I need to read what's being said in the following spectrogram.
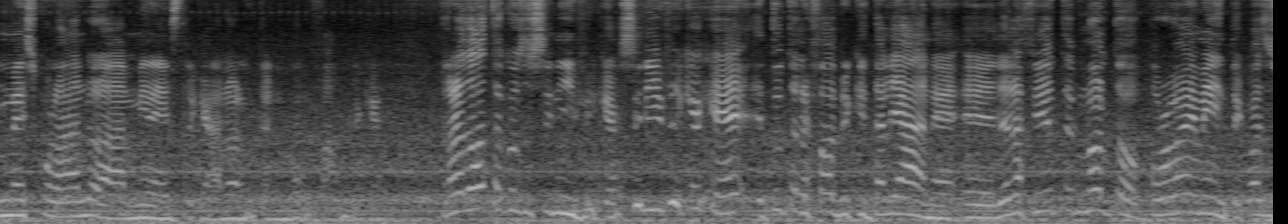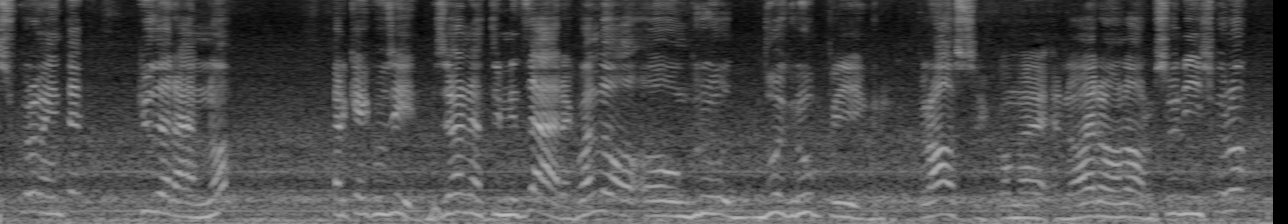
mescolando la minestra che hanno all'interno delle fabbriche. Tradotto cosa significa? Significa che tutte le fabbriche italiane della Fiat molto probabilmente, quasi sicuramente, chiuderanno perché così bisogna ottimizzare. Quando gru- due gruppi grossi come lo erano loro si uniscono,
